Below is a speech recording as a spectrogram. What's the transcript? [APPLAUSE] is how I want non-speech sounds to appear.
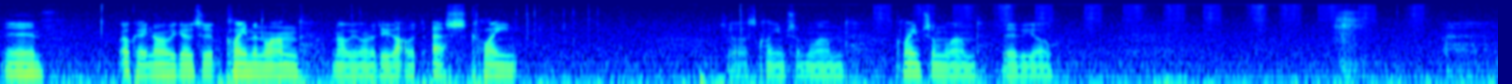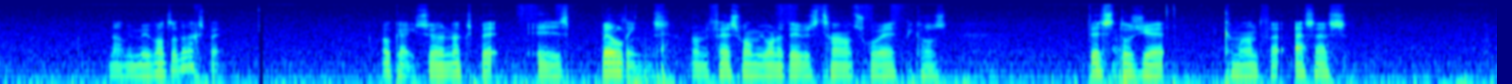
Um, okay, now we go to claiming land. Now we want to do that with S claim. So let's claim some land. Claim some land. There we go. Now we move on to the next bit. Okay, so next bit is buildings. And the first one we want to do is town square because this does your command for SS.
